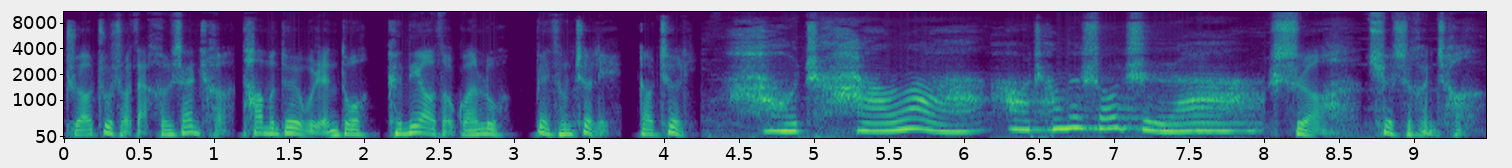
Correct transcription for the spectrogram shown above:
主要驻守在衡山城，他们队伍人多，肯定要走官路，便从这里到这里。好长啊，好长的手指啊！是啊，确实很长，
